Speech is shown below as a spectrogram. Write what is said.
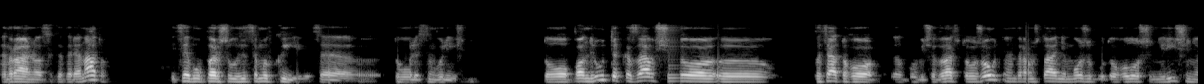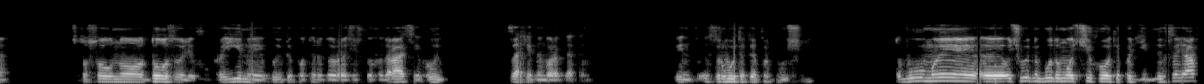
генерального секретаря НАТО, і це був перший візит саме в Києві. Це е, доволі символічно. То пан Рюте казав, що е, 20-го, е, 12 жовтня на Рамштайні може бути оголошені рішення стосовно дозволів України бити по території Російської Федерації вглиб західними ракетами. Він зробив таке припущення. Тому ми, е, очевидно, будемо очікувати подібних заяв.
